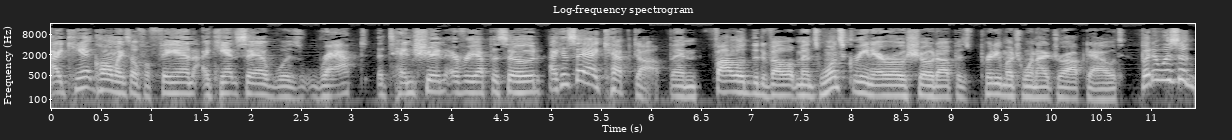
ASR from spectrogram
I can't call myself a fan. I can't say I was rapt attention every episode. I can say I kept up and followed the developments. Once Green Arrow showed up is pretty much when I dropped out. But it was a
